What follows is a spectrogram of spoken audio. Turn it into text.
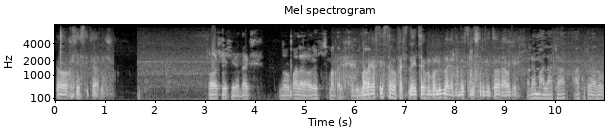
Όχι, εσύ κι άλλος. Όχι, όχι, εντάξει. Νορμάλ, αλλά ωραίο χισματάκι στη δουλειά. Μαλάκα αυτοί στο first dates έχουν πολύ πλάκα την πέφτει με σερβιτόρα όλοι. Ρε μαλάκα, άκου τώρα εδώ.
